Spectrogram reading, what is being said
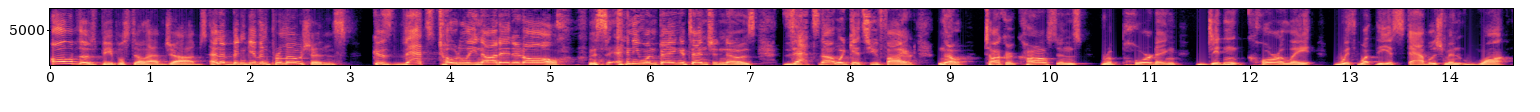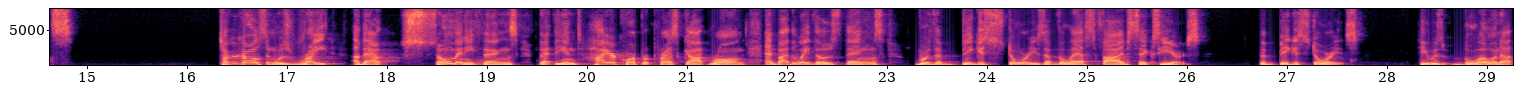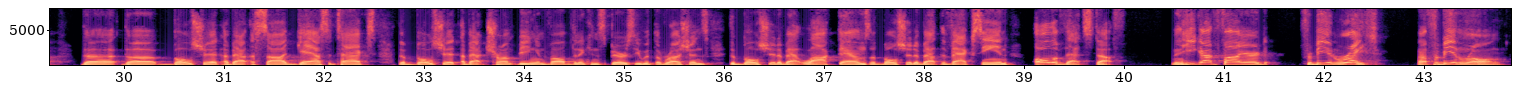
All of those people still have jobs and have been given promotions. because that's totally not it at all. Anyone paying attention knows that's not what gets you fired. No, Tucker Carlson's reporting didn't correlate with what the establishment wants. Tucker Carlson was right about so many things that the entire corporate press got wrong. And by the way, those things were the biggest stories of the last five, six years. The biggest stories. He was blowing up the the bullshit about Assad gas attacks, the bullshit about Trump being involved in a conspiracy with the Russians, the bullshit about lockdowns, the bullshit about the vaccine, all of that stuff. And he got fired for being right, not for being wrong.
